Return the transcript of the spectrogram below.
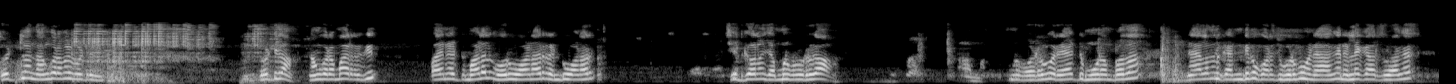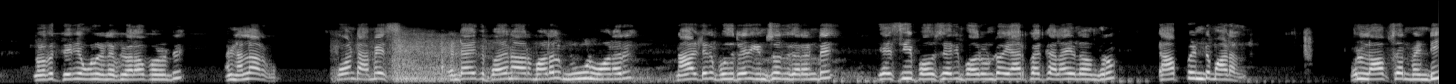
தொட்டிலாம் நங்குற மாதிரி போயிட்டுருக்கு தொட்டி தான் நங்குற மாதிரி இருக்குது பதினெட்டு மாடல் ஒரு ஓனர் ரெண்டு ஓனர். சீட் கவர்லாம் ஜம்முன்னு போட்டுருக்கா? ஆமாம் மூணு போட்டிருக்கோம். ரேட்டு மூணு ஐம்பது தான். நேரம் கண்டிப்பாக குறைச்சி கொடுப்போம். நாங்கள் நெல்லை காசு வாங்க உங்களை பற்றி தெரியும். உங்களுக்கு நெல்லை எப்படி வேலை போகணுன்ட்டு அது நல்லாயிருக்கும் ஹோண்டா அமேஸ். ரெண்டாயிரத்தி பதினாறு மாடல் மூணு ஓனர். நாலு டேரு புது tyre insurance current AC power steering power உண்டோ ஏர் பேக் அலைவில் வந்துடும் top end model full option வண்டி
